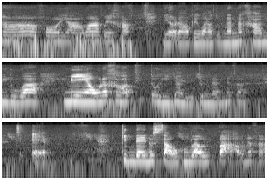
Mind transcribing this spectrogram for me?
ค่ะคอยาวมากเลยค่ะ เดี๋ยวเราไปวางตรงนั้นนะคะ ไม่รู้ว่าแมวนะคะที่ตัวใหญ่อยู่ตรงนั้นนะคะ จะแอบกินไดโนเสาร์ของเราหรือเปล่านะคะ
